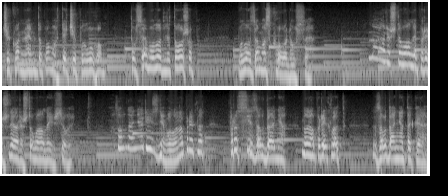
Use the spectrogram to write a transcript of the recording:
чи конем допомогти, чи плугом. То все було для того, щоб було замасковано все. Ну, арештували, прийшли, арештували і все. Завдання різні були. Наприклад, прості завдання. Ну, наприклад, завдання таке.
